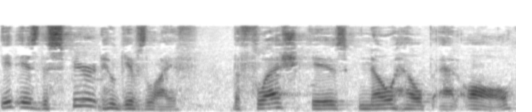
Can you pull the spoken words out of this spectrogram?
It is the Spirit who gives life, the flesh is no help at all.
